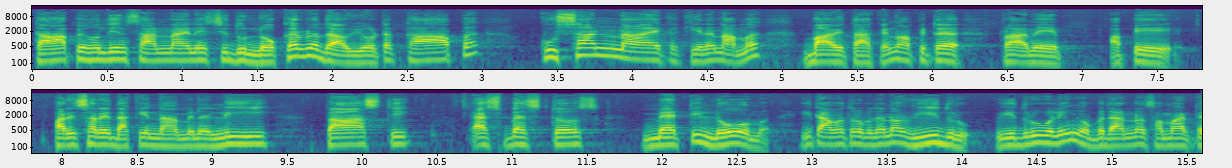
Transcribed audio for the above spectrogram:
තාපය හොඳින් සන්නායනය සිදු නොකරන ද්‍රව්‍ය වලට තාප කුසන්නායක කියන නම භාවිතා කරනවා. අපිට මේ අපේ පරිසරය දකින්න හම්බෙන ලී, ප්ලාස්ටික්, ඇස්බෙස්ටෝස්, මැටි ලෝම ඊට අමතරව ඔබ දන්නවා වීදුරු. වීදුරු වලින් ඔබ දන්නවා සමහරට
